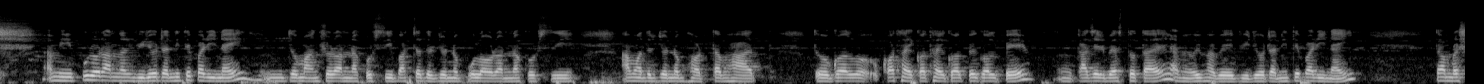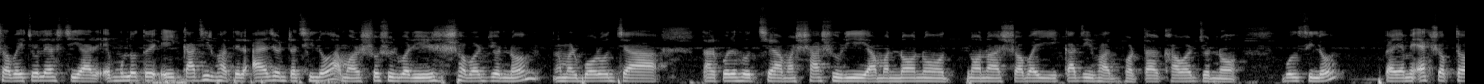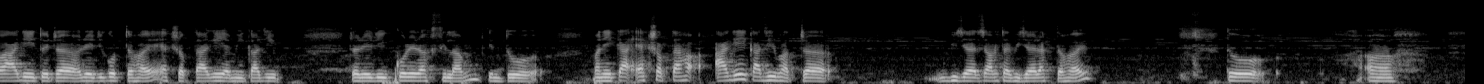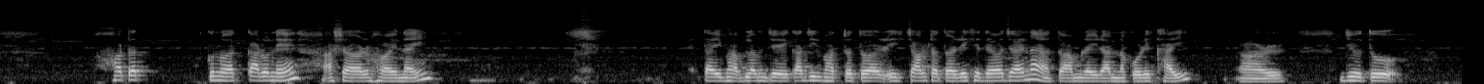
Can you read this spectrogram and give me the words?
আমি পুরো রান্নার ভিডিওটা নিতে পারি নাই। তো মাংস রান্না করছি, বাচ্চাদের জন্য পোলাও রান্না করছি, আমাদের জন্য ভর্তা ভাত। তো গল, কথায় কথায়, গল্পে গল্পে কাজের ব্যস্ততায় আমি ওইভাবে ভিডিওটা নিতে পারি নাই। তো আমরা সবাই চলে আসছি। আর মূলত এই কাজির ভাতের আয়োজনটা ছিল আমার শ্বশুরবাড়ির সবার জন্য। আমার বড় যা, তারপরে হচ্ছে আমার শাশুড়ি, আমার ননদ ননার সবাই কাজির ভাত, ভর্তা খাওয়ার জন্য বলছিল। তাই আমি এক সপ্তাহ আগেই তো এটা রেডি করতে হয়। এক সপ্তাহ আগেই আমি কাজিটা রেডি করে রাখছিলাম। কিন্তু মানে এক সপ্তাহ আগেই কাজির ভাতটা ভিজায়, চালটা ভিজায় রাখতে হয়। তো হঠাৎ কোনো এক কারণে আসার হয় নাই। তাই ভাবলাম যে কাজির ভাতটা তো আর এই চালটা তো আর রেখে দেওয়া যায় না, তো আমরা এই রান্না করে খাই। আর যেহেতু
